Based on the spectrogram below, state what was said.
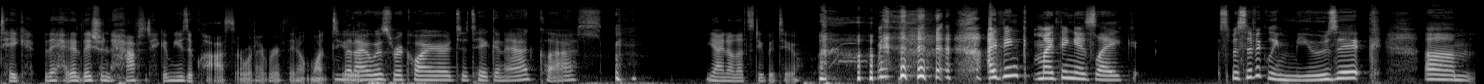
take they they shouldn't have to take a music class or whatever if they don't want to. But I was required to take an ag class. yeah, I know that's stupid too. I think my thing is like specifically music um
